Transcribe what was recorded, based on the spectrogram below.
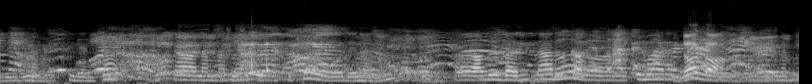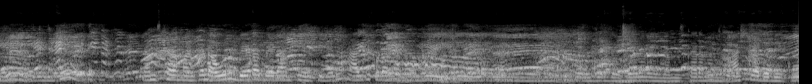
ಈಗ ನಾನು ಬರ್ತೀನಿ ಅಂತ. ನಮ್ಮ ಹೋದೆ ನಾನು. ಆಮೇಲೆ ಬಂದು ನಾನು ಕುಮಾರ್ ನಮಸ್ಕಾರ ಮಾಡ್ಕೊಂಡು ಅವರು ಬೇಡ ಬೇಡ ಅಂತ ಹೇಳ್ತಿದ್ದಾರೆ. ಆದರೂ ಕೂಡ ನಮಸ್ಕಾರ ಆಶೀರ್ವಾದ ಬೇಕು.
